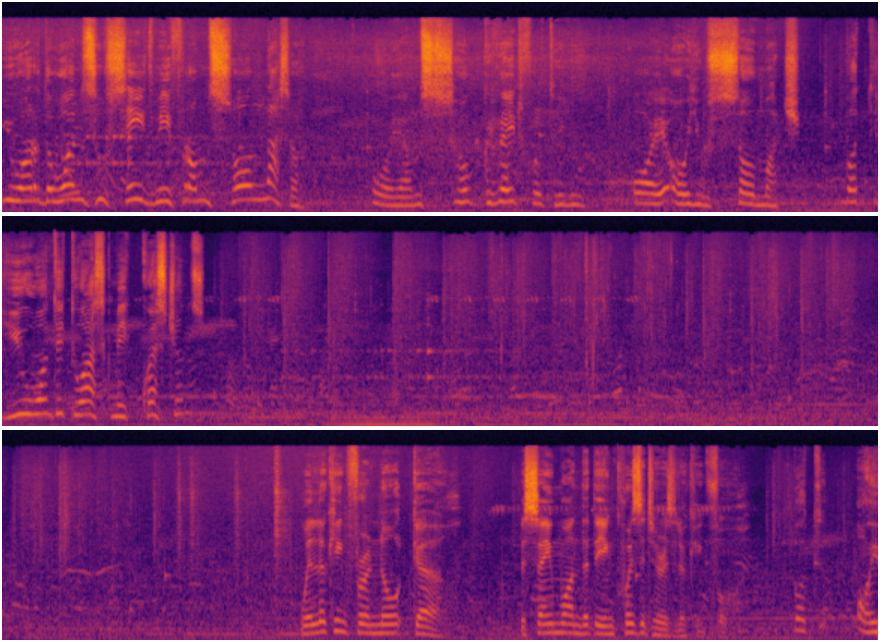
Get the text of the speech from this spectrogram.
You are the ones who saved me from Saul Lasser. I am so grateful to you. I owe you so much. But you wanted to ask me questions? We're looking for a Naut girl. The same one that the Inquisitor is looking for. But I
